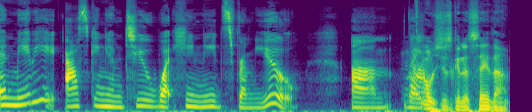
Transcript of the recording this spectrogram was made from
and maybe asking him too what he needs from you. Um, like, I was just going to say that.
